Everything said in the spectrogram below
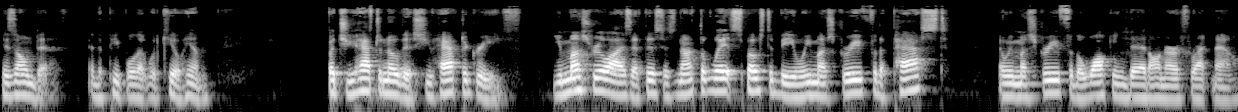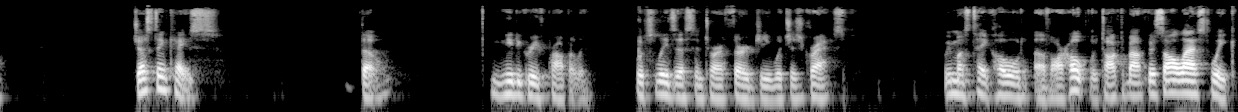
his own death and the people that would kill him. But you have to know this you have to grieve. You must realize that this is not the way it's supposed to be, and we must grieve for the past and we must grieve for the walking dead on earth right now. Just in case, though, you need to grieve properly, which leads us into our third G, which is grasp we must take hold of our hope. We talked about this all last week.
